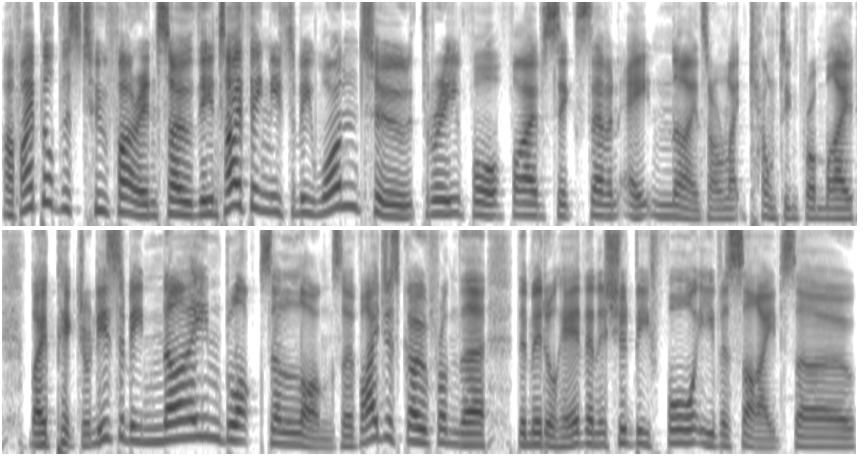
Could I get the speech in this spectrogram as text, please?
Have I built this too far in? So the entire thing needs to be one, two, three, four, five, six, seven, eight, nine. So I'm like counting from my my picture. It needs to be nine blocks along. So if I just go from the the middle here, then it should be four either side. So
